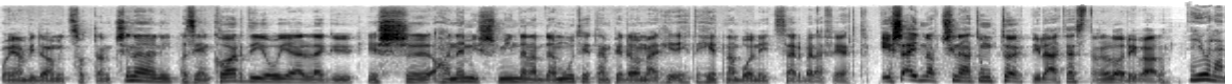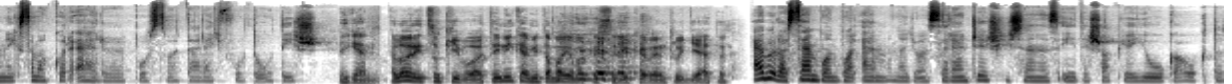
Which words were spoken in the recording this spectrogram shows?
olyan videó, amit szoktam csinálni, az ilyen kardió jellegű, és ö, ha nem is minden nap, de a múlt héten például már hét, hét napból négyszer belefért. És egy nap csináltunk törpilát ezt a Lorival. Ha jól emlékszem, akkor erről posztoltál egy fotót is. Igen, a Lori cuki volt, én inkább, mint a majom a köszönőkövön, tudjátok. Ebből a szempontból Emma nagyon szerencsés, hiszen az édesapja jóga oktató.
